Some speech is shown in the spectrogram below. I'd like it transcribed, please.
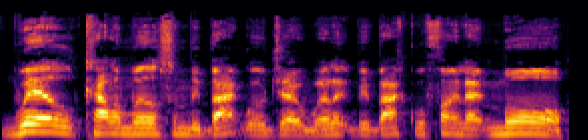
Will Callum Wilson be back? Will Joe Willock be back? We'll find out more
